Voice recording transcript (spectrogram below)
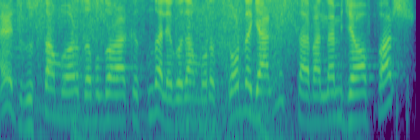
Evet Rus'tan bu arada double door arkasında. Lego'dan bu arada skor da gelmiş. Sterben'den bir cevap var.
